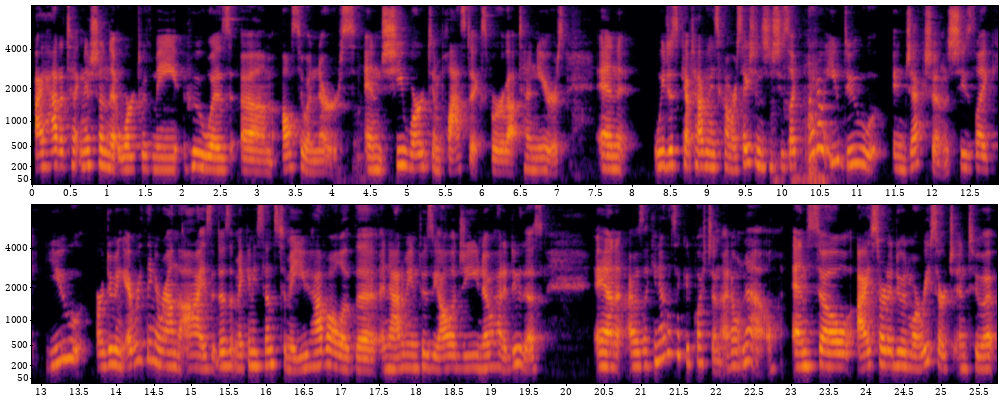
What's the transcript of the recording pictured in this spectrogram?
I had a technician that worked with me who was um, also a nurse, and she worked in plastics for about 10 years. And we just kept having these conversations, and she's like, Why don't you do injections? She's like, You are doing everything around the eyes. It doesn't make any sense to me. You have all of the anatomy and physiology, you know how to do this. And I was like, You know, that's a good question. I don't know. And so I started doing more research into it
